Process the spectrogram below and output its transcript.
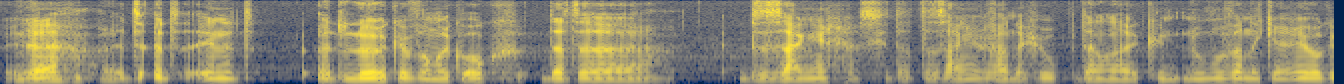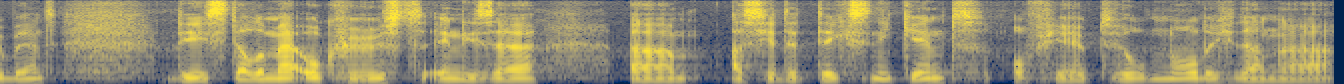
ja het, het, en het, het leuke vond ik ook dat de, de zanger, als je dat de zanger van de groep dan kunt noemen van de karaokeband, die stelde mij ook gerust en die zei, ehm, als je de tekst niet kent of je hebt hulp nodig, dan, eh,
